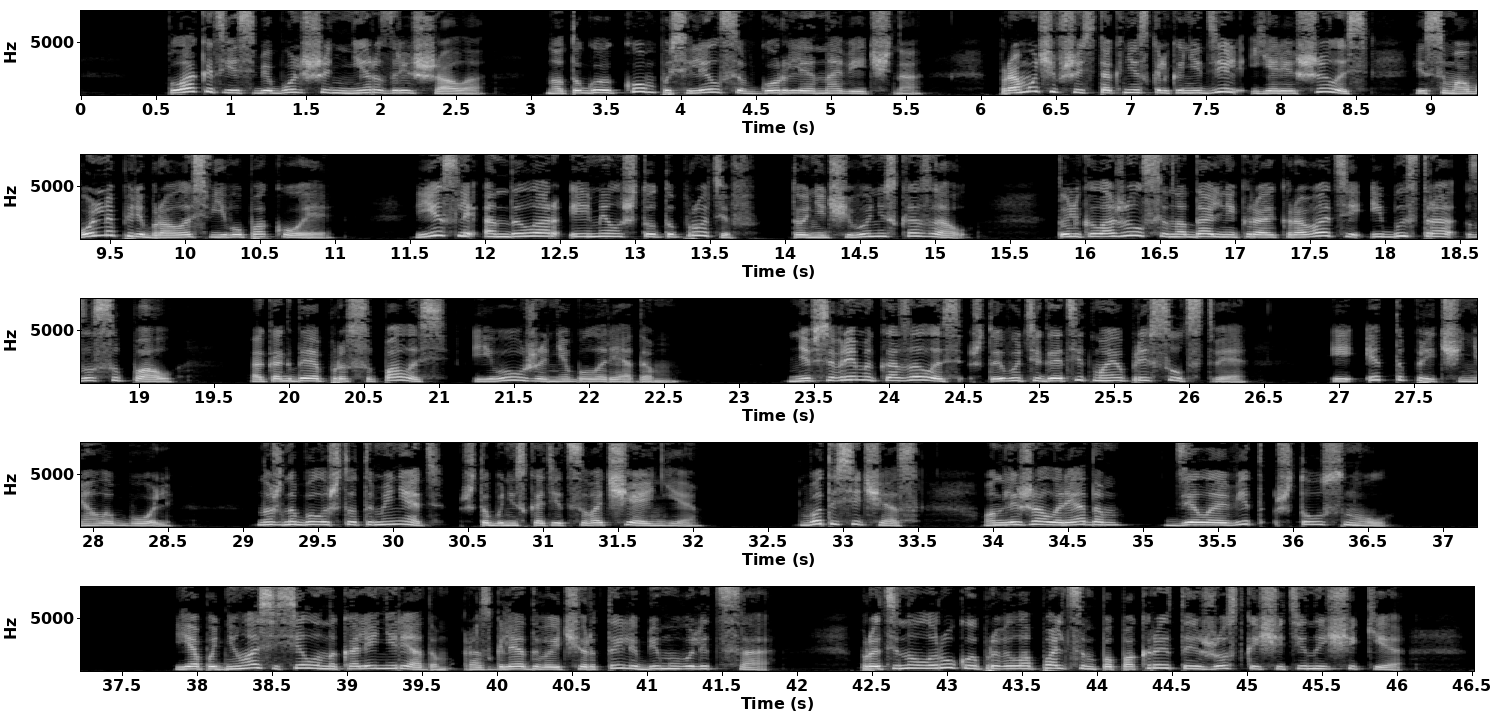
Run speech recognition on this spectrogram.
Плакать я себе больше не разрешала — но тугой ком поселился в горле навечно. Промучившись так несколько недель, я решилась и самовольно перебралась в его покое. Если Анделар и имел что-то против, то ничего не сказал. Только ложился на дальний край кровати и быстро засыпал, а когда я просыпалась, его уже не было рядом. Мне все время казалось, что его тяготит мое присутствие, и это причиняло боль. Нужно было что-то менять, чтобы не скатиться в отчаяние. Вот и сейчас он лежал рядом, делая вид, что уснул. Я поднялась и села на колени рядом, разглядывая черты любимого лица. Протянула руку и провела пальцем по покрытой жесткой щетиной щеке,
